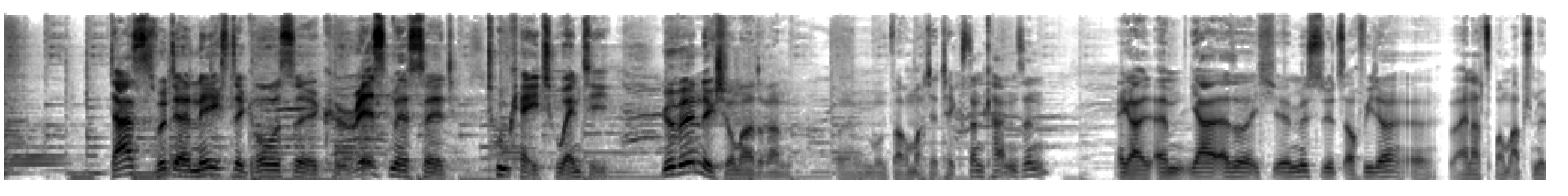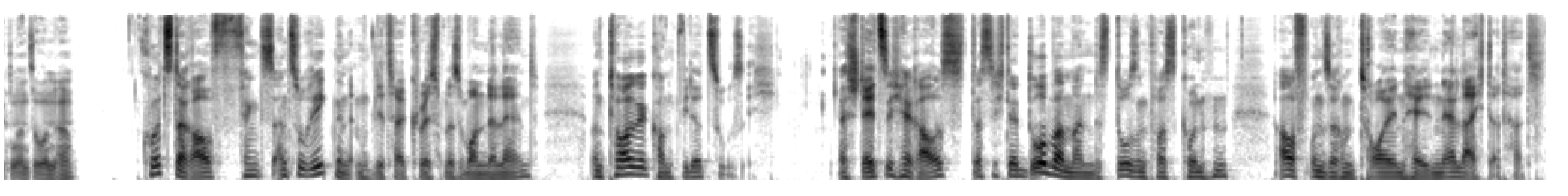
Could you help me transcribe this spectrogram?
everywhere. Das wird der nächste große Christmas-Hit 2K20. Gewöhn dich schon mal dran. Ähm, und warum macht der Text dann keinen Sinn? Egal, ähm, ja, also ich äh, müsste jetzt auch wieder äh, Weihnachtsbaum abschmücken und so, ne? Kurz darauf fängt es an zu regnen im Glitter Christmas Wonderland und Torge kommt wieder zu sich. Es stellt sich heraus, dass sich der Dobermann des Dosenpostkunden auf unserem treuen Helden erleichtert hat.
